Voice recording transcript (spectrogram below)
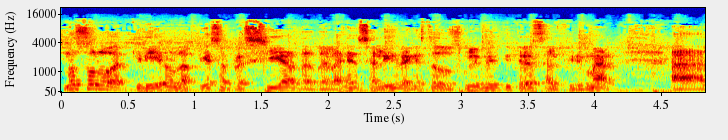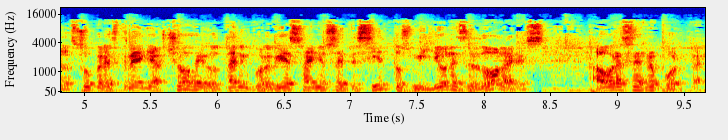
No solo adquirieron la pieza apreciada de la agencia libre en este 2023 al firmar a la superestrella Shohei Otani por 10 años 700 millones de dólares. Ahora se reporta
